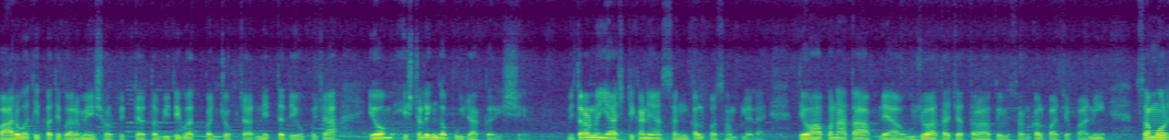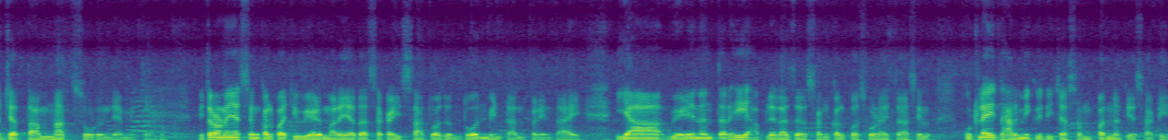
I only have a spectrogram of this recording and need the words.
पार्वती पती परमेश्वर पित्यर्थ विधिवत पंचोपचार नित्य देवपूजा एवं इष्टलिंग पूजा करिष्ये मित्रांनो याच ठिकाणी हा संकल्प संपलेला आहे. तेव्हा आपण आता आपल्या उजव्या हाताच्या तळातील संकल्पाचे पाणी समोरच्या तामनात सोडून द्या मित्रांनो. मित्रांनो या संकल्पाची वेळ मर्यादा सकाळी सात वाजून दोन मिनिटांपर्यंत आहे. या वेळेनंतरही आपल्याला जर संकल्प सोडायचा असेल कुठल्याही धार्मिक विधीच्या संपन्नतेसाठी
